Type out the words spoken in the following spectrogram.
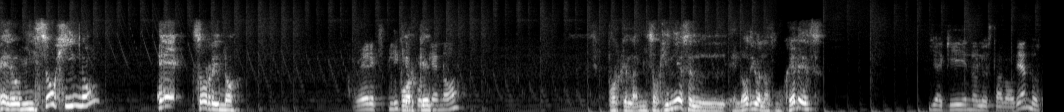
Pero misógino, eh, sorry, no. A ver, explica por qué no. Porque la misoginia es el, el odio a las mujeres. Y aquí no lo estaba odiando.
